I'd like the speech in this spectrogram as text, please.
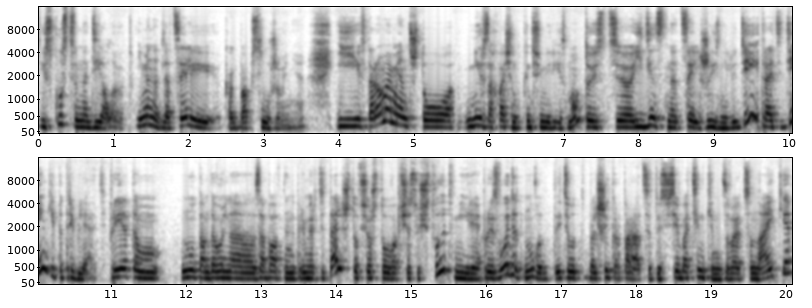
искусственно делают именно для целей как бы обслуживания. И второй момент, что мир захвачен консюмеризмом, то есть э, единственная цель жизни людей – тратить деньги и потреблять. При этом ну, там довольно забавная, например, деталь, что все, что вообще существует в мире, производят, ну, вот эти вот большие корпорации. То есть все ботинки называются Nike,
